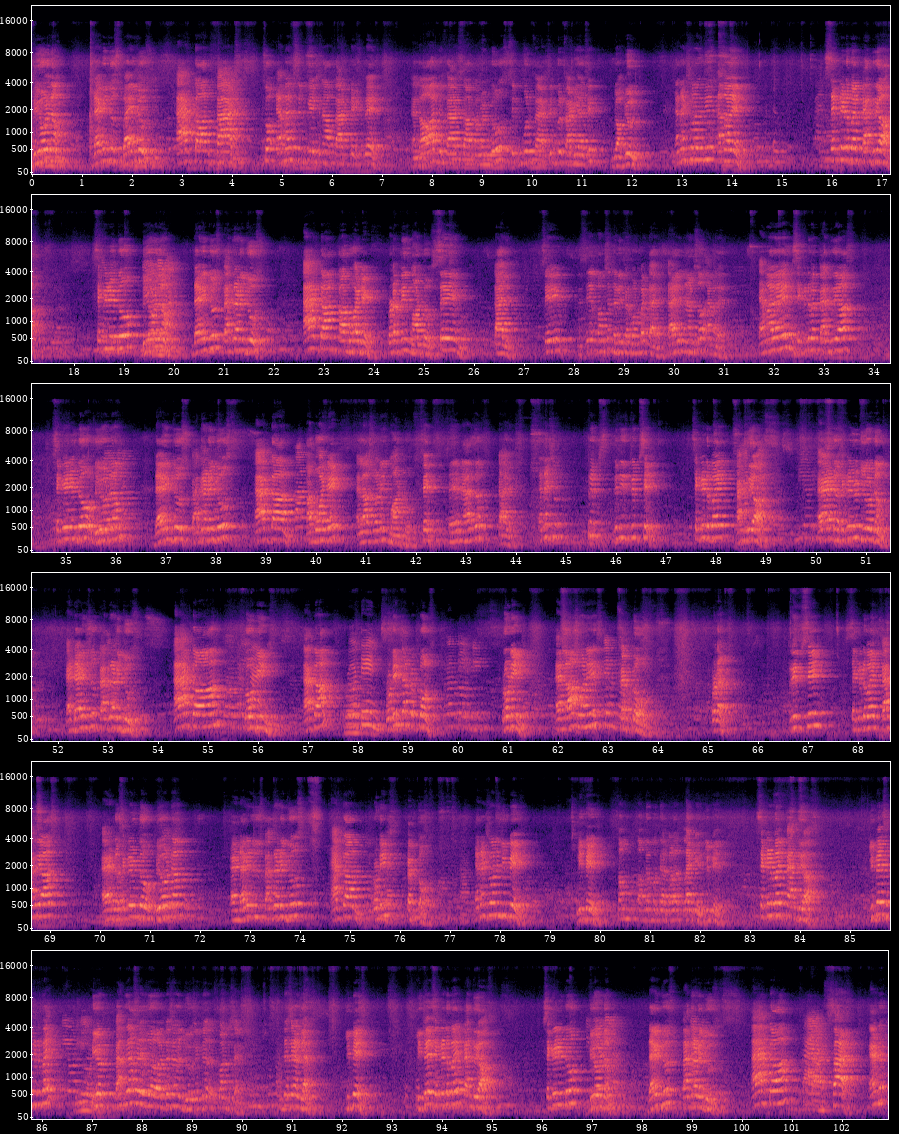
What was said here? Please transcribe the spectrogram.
duodenum, bile juice, act on fat. So emulsification of fat takes place. And large fats are converted to simple fat, simple fatty acid globule. And next one is amylase, secreted by pancreas, secreted to duodenum, digestive pancreatic juice, act on carbohydrate. Product is maltose. Same ptyalin. Same the same function that is performed by ptyalin. Ptyalin and also amylase. Amylase is secreted by pancreas, secreted into duodenum, digestive juice, pancreatic juice, act on carbohydrate, and last one is maltose. Same, same as the ptyalin. And next one, trips. This is trypsin, secreted by pancreas and uh, secreted into duodenum and digestive pancreatic juice. Act on proteins. Act on Proteins. proteins are peptones. Protein. And last one is peptone. Product. Trypsin secreted by pancreas and secreted into duodenum and digestive pancreatic juice. Act on proteins peptone. And next one is lipase. Lipase. Some of them they are called lipase. Lipase. Secreted by pancreas. Lipase secreted by Deod pancreas is uh, intestinal juice, inter, intestine, intestinal gland. Lipase. Lipase secreted by pancreas. Secreted into duodenum. Digestive pancreatic juice. Act on fat and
